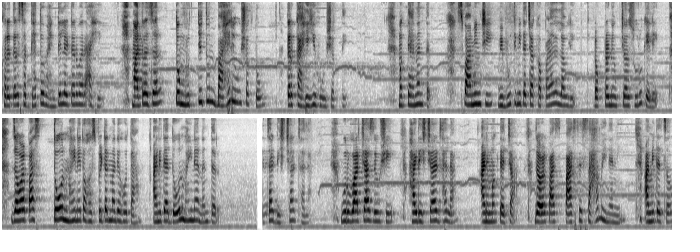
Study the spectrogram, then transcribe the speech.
खरं तर सध्या तो व्हेंटिलेटरवर आहे. मात्र जर तो मृत्यूतून बाहेर येऊ शकतो तर काहीही होऊ शकते. मग त्यानंतर स्वामींची विभूती मी त्याच्या कपाळाला लावली. डॉक्टरने उपचार सुरू केले. जवळपास दोन महिने तो हॉस्पिटलमध्ये होता आणि त्या दोन महिन्यानंतर त्याचा डिस्चार्ज झाला. गुरुवारच्याच दिवशी हा डिस्चार्ज झाला आणि मग त्याच्या जवळपास पाच ते सहा महिन्यांनी आम्ही त्याचं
